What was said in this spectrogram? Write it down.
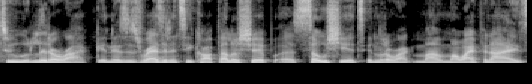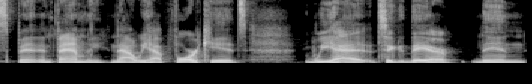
to Little Rock and there's this residency called Fellowship Associates in Little Rock. My, my wife and I spent in family. Now we have four kids. We had to there, then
